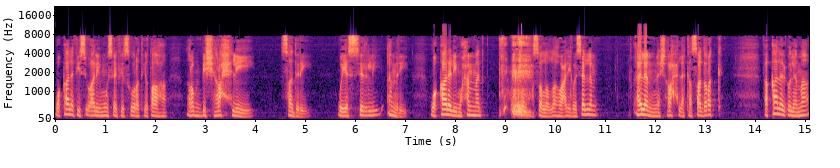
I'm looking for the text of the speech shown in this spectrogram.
وقال في سؤال موسى في سورة طه رب اشرح لي صدري ويسر لي أمري. وقال لمحمد صلى الله عليه وسلم ألم نشرح لك صدرك؟ فقال العلماء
